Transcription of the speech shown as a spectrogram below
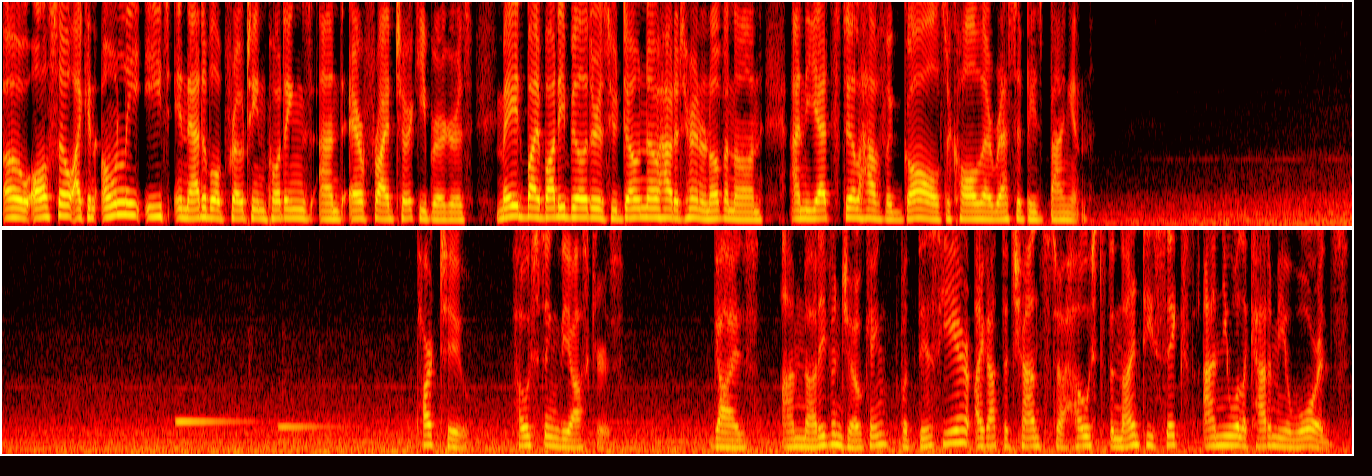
Oh, also, I can only eat inedible protein puddings and air fried turkey burgers made by bodybuilders who don't know how to turn an oven on and yet still have the gall to call their recipes bangin'. Part 2 Hosting the Oscars. Guys, I'm not even joking, but this year I got the chance to host the 96th Annual Academy Awards.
